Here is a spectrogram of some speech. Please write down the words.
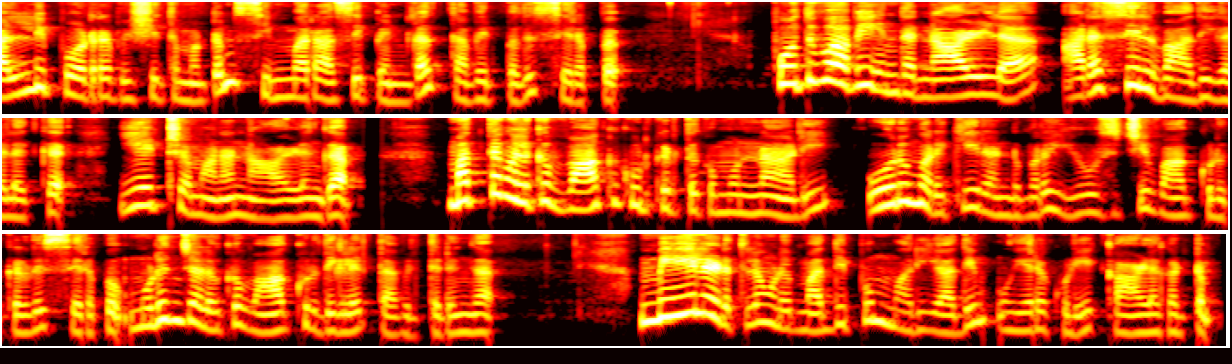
தள்ளி போடுற விஷயத்தை மட்டும் சிம்ம ராசி பெண்கள் தவிர்ப்பது சிறப்பு. பொதுவாகவே இந்த நாளில் அரசியல்வாதிகளுக்கு ஏற்றமான நாளுங்க. மற்றவங்களுக்கு வாக்கு கொடுக்கறதுக்கு முன்னாடி ஒரு முறைக்கு ரெண்டு முறை யோசித்து வாக்கு கொடுக்கறது சிறப்பு. முடிஞ்ச அளவுக்கு வாக்குறுதிகளை தவிர்த்துடுங்க. மேலிடத்தில் உங்களுடைய மதிப்பும் மரியாதையும் உயரக்கூடிய காலகட்டம்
